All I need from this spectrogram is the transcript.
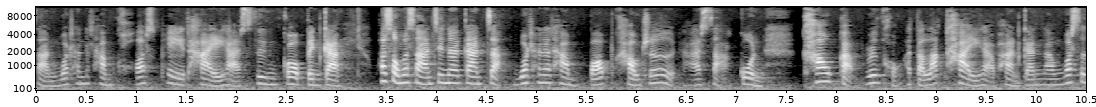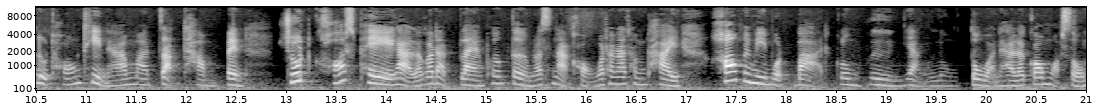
สารรค์วัฒนธรรมคอสเพย์ไทยค่ะ ซึ่งก็เป็นการผสมผสานจินตนาการจากวัฒนธรรม pop culture นะคะสากลเข้ากับเรื่องของอัตลักษณ์ไทยค่ะ ผ่านการนำวัสดุท้องถิ่นนะคะมาจัดทำเป็น ชุดคอสเพย์ค่ะ แล้วก็ดัดแปลงเพิ่มเติมลักษณะของวัฒนธรรมไทย เข้าไปมีบทบาทกลมกลืนอย่างลงตัวนะคะ แล้วก็เหมาะสม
